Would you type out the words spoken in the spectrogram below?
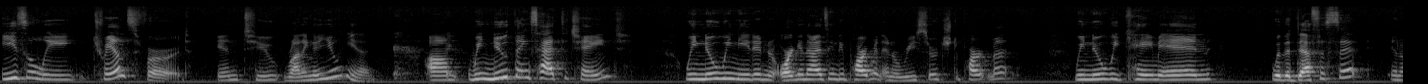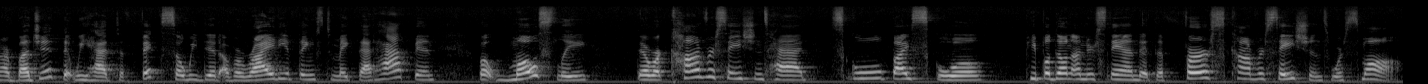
easily transferred into running a union. Um, we knew things had to change. We knew we needed an organizing department and a research department. We knew we came in with a deficit in our budget that we had to fix, so we did a variety of things to make that happen. But mostly, there were conversations had school by school. People don't understand that the first conversations were small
